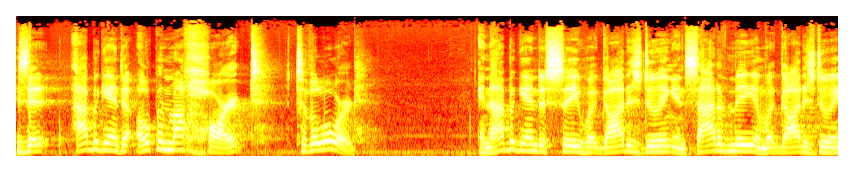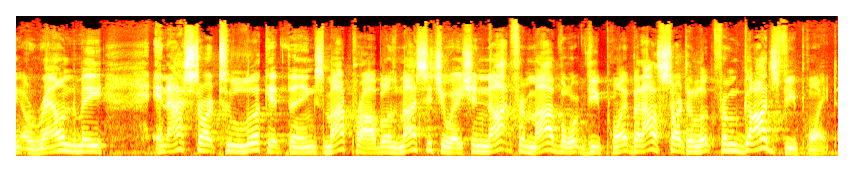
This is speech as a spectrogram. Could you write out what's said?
is that I began to open my heart to the Lord. and I began to see what God is doing inside of me and what God is doing around me. And I start to look at things, my problems, my situation, not from my viewpoint, but I'll start to look from God's viewpoint.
